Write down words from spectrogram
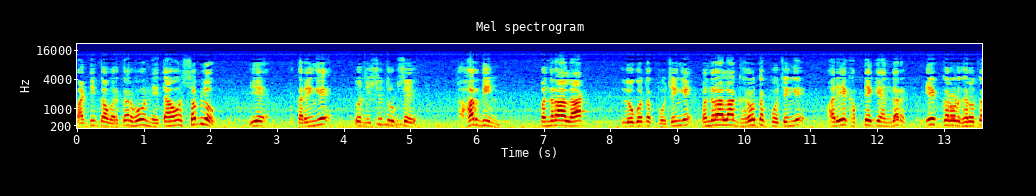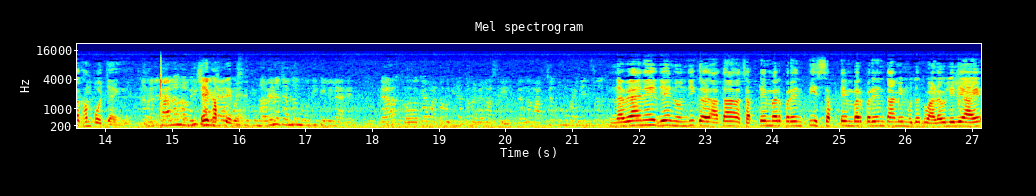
पार्टी का वर्कर हो, नेता हो, सब लोग ये करेंगे तो निश्चित रूप से हर दिन पंद्रह लाख लोगों तक पहुँचेंगे, पंद्रह लाख घरों तक पहुँचेंगे और एक हफ़्ते के अंदर एक करोड़ घरों तक हम पहुँच जाएँगे। एक हफ़्ते में नव्याने जे नोंदी कर आता सप्टेंबर पर्यंत तीस सप्टेंबर पर्यंत आम्ही मुदत वाढवलेली आहे.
